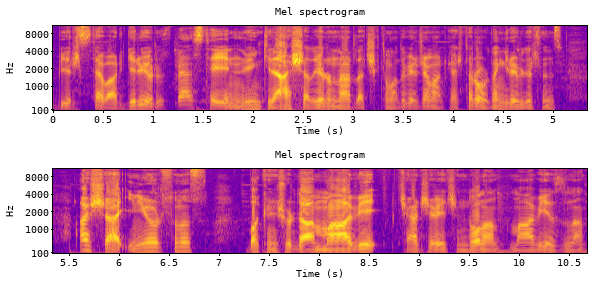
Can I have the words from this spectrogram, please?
bir site var. Giriyoruz. Ben sitenin linkini aşağıda yorumlarda açıklamada vereceğim arkadaşlar. Oradan girebilirsiniz. Aşağı iniyorsunuz. Bakın şurada mavi çerçeve içinde olan, mavi yazılan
